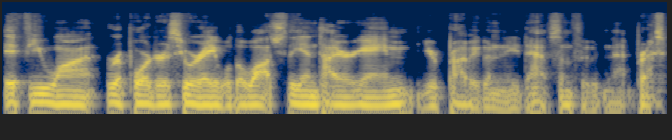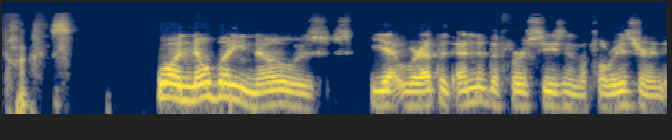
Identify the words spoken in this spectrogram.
if you want reporters who are able to watch the entire game, you're probably going to need to have some food in that press box. Well, and nobody knows yet. We're at the end of the first season of the full Reser, and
